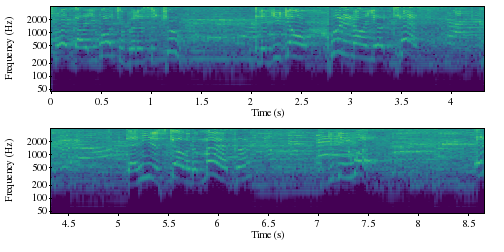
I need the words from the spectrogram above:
can all you want to, but it's the truth. And if you don't put it on your test that he discovered America, you get what? An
